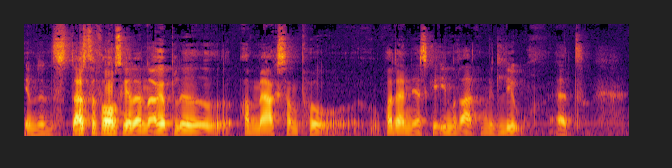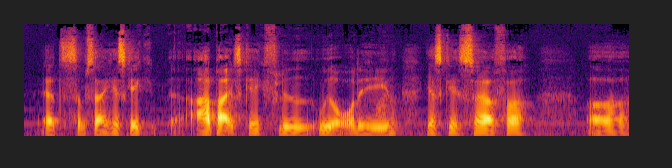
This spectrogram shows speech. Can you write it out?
Jamen, den største forskel er nok at blevet opmærksom på, hvordan jeg skal indrette mit liv. At, at som sagt, jeg skal ikke, arbejde skal ikke flyde ud over det hele. Jeg skal sørge for at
